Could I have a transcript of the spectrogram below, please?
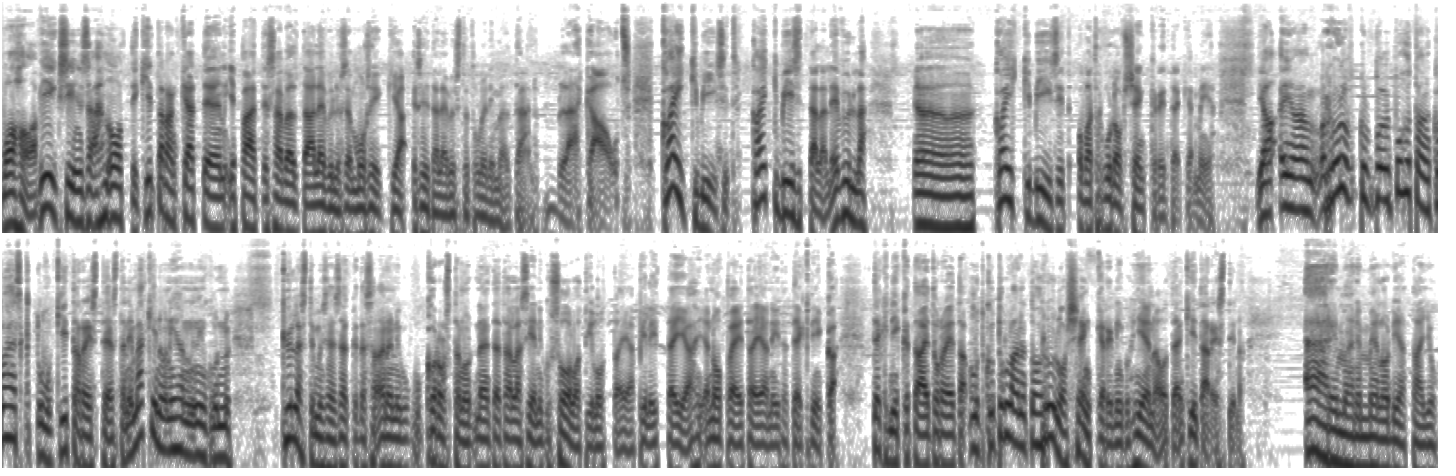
vahaa viiksiinsä? Hän otti kitaran käteen ja päätti säveltää levyllisen musiikkia ja siitä levystä tuli nimeltään Blackout. Kaikki biisit, kaikki biisit tällä levyllä Öö, kaikki biisit ovat Rudolf Schenkerin tekemiä. Ja, ja Rudolf, kun puhutaan 80-luvun kitaristeista, niin mäkin on ihan niin kuin, kyllästymisen saakka tässä aina niin korostanut näitä tällaisia niin soolotiluttajia, pilittäjiä ja nopeita ja niitä tekniikka, tekniikkataitureita. Mutta kun tullaan nyt tuohon Rulo Schenkerin niin hienouteen kitaristina, äärimmäinen melodiataju,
